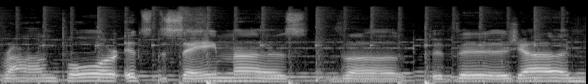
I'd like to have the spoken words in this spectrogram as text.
Rangpur. It's the same as the division.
